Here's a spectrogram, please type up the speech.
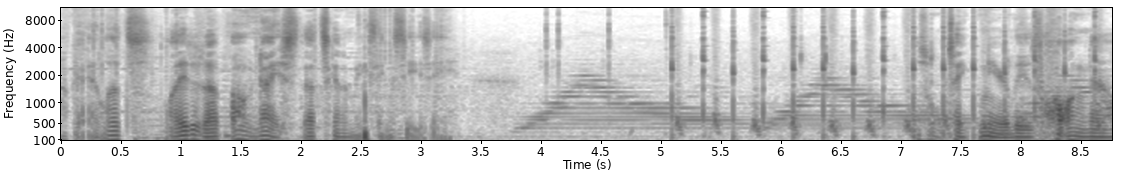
Okay, let's light it up. Oh, nice. That's gonna make things easy. This won't take nearly as long now.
